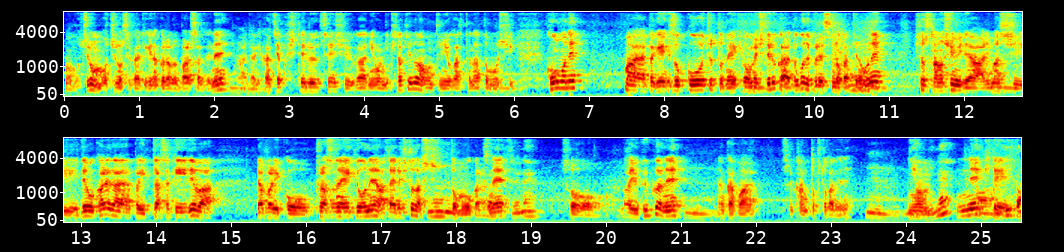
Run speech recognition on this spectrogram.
まあ、もちろんもちろん世界的なクラブのバルサでね、あれだけ活躍してる選手が日本に来たというのは本当に良かったなと思うし今後ね、まあ、やっぱり現役続行をちょっとね表明してるからどこでプレーするのかっていうのもね、一つ楽しみではありますし、でも彼がやっぱり行った先ではやっぱりこうプラスの影響をね与える人だし、と思うからね。そうだからゆくゆくはね、なんかまあそういう監督とかでね。うん。日本にね。ああ来ても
